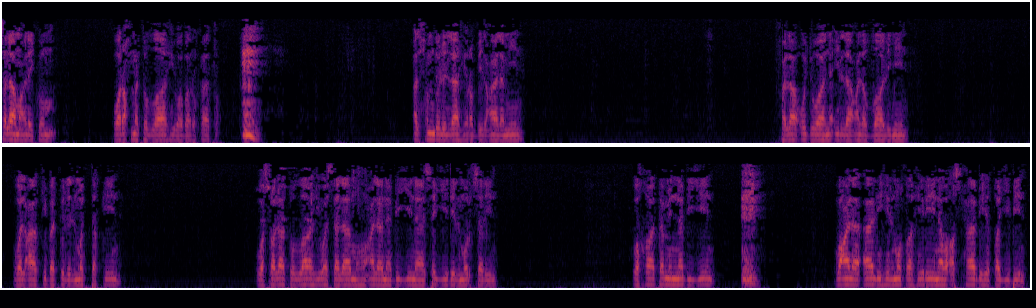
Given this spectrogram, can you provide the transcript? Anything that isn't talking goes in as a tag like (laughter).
السلام عليكم ورحمة الله وبركاته. (clears throat) الحمد لله رب العالمين. فلا أدوان إلا على الظالمين. والعاقبة للمتقين. وصلاة الله وسلامه على نبينا سيد المرسلين وخاتم النبيين (clears throat) وعلى آله المطهرين وأصحابه الطيبين.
